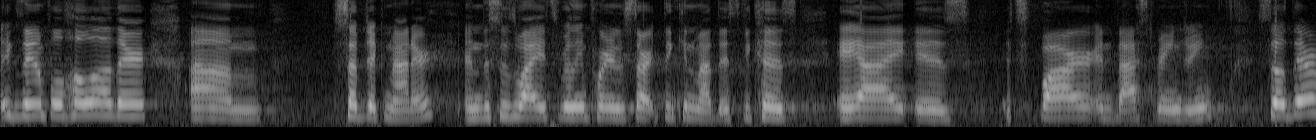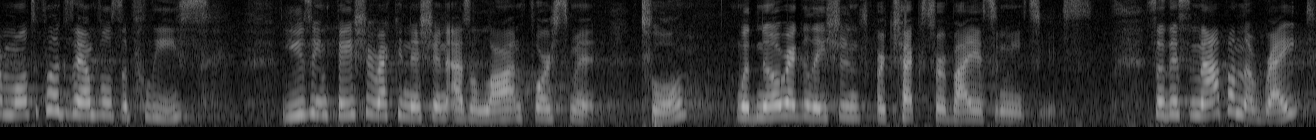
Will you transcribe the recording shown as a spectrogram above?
example, whole other um, subject matter. And this is why it's really important to start thinking about this because AI is, it's far and vast ranging. So there are multiple examples of police using facial recognition as a law enforcement tool with no regulations or checks for bias and misuse. So this map on the right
